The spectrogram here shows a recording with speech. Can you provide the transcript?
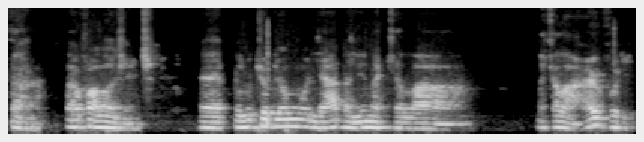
Tá, aí eu falo, ó, gente, é, pelo que eu dei uma olhada ali naquela, naquela árvore,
